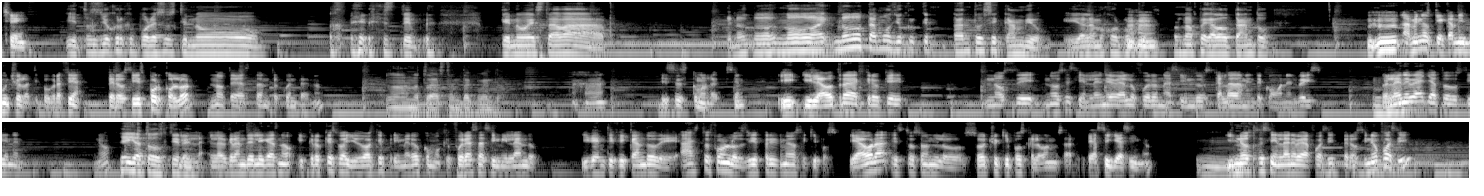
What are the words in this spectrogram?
Sí. Y entonces yo creo que por eso es que no, este, que no estaba no, no, no, notamos, yo creo que tanto ese cambio. Y a lo mejor porque no ha pegado tanto. A menos que cambie mucho la tipografía. Pero si es por color, no te das tanto cuenta, ¿no? No, no te das tanta cuenta. Ajá. Esa es como la cuestión. Y, y, la otra, creo que no sé, no sé si en la NBA lo fueron haciendo escaladamente como en el base. Pero en la NBA ya todos tienen, ¿no? Sí, ya todos tienen. En, en, las grandes ligas no. Y creo que eso ayudó a que primero como que fueras asimilando identificando de, ah, estos fueron los 10 primeros equipos y ahora estos son los 8 equipos que lo van a usar, y así y así, ¿no? Y no mm. sé si en la NBA fue así, pero si no fue así,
